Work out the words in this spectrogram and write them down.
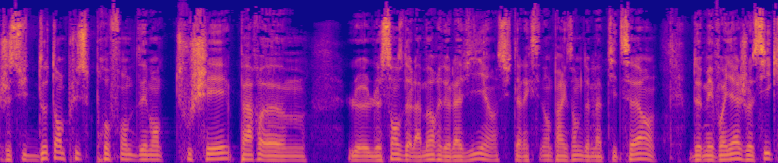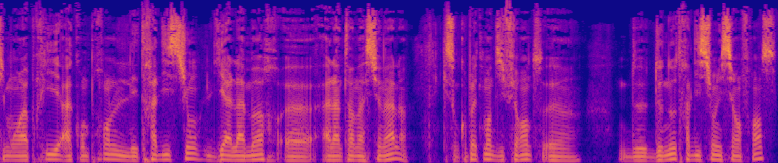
Je suis d'autant plus profondément touché par euh, le, sens de la mort et de la vie, hein, suite à l'accident par exemple de ma petite sœur, de mes voyages aussi qui m'ont appris à comprendre les traditions liées à la mort euh, à l'international, qui sont complètement différentes euh, de, nos traditions ici en France.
